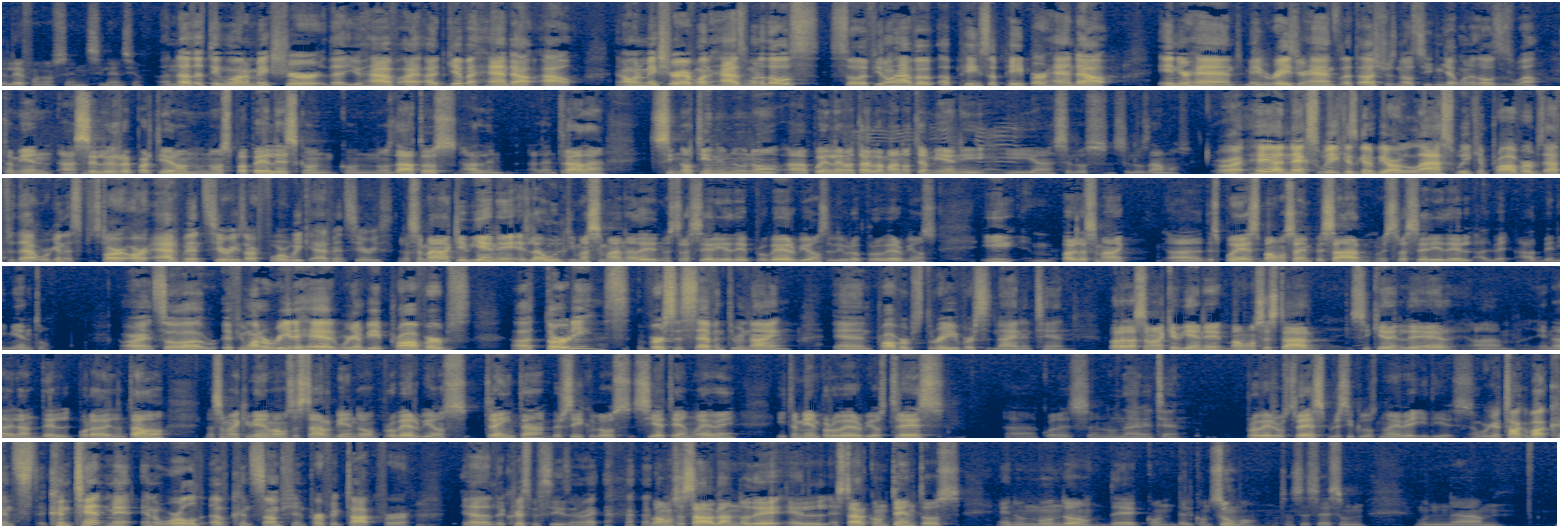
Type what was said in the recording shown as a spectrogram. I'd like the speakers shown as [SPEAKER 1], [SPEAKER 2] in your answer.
[SPEAKER 1] teléfonos en silencio.
[SPEAKER 2] Another thing we want to make sure that you have, I, I'd give a handout out, and I want to make sure everyone has one of those. So if you don't have a, a piece of paper handout in your hand, maybe raise your hands, let the ushers know so you can get one of those as well.
[SPEAKER 1] También ah, se les repartieron unos papeles con, con unos datos a la, en- a la entrada. Si no tienen uno, ah, pueden levantar la mano también y, y, ah, se, los, se los damos.
[SPEAKER 2] All right. Hey, uh, next week is going to be our last week in Proverbs. After that, we're going to start our Advent series, our four week Advent series.
[SPEAKER 1] La semana que viene es la última semana de nuestra serie de Proverbios, del libro de Proverbios. Y para la semana ah, después vamos a empezar nuestra serie del advenimiento.
[SPEAKER 2] All right. So uh, if you want to read ahead, we're going to be Proverbs uh, 30, s- verses 7 through 9, and Proverbs 3, verses 9 and 10.
[SPEAKER 1] Para la semana que viene vamos a estar, si quieren leer um, en adelan- del, por adelantado, la semana que viene vamos a estar viendo Proverbios 30, versículos 7 a 9, y también Proverbios 3, ah, ¿cuáles son los
[SPEAKER 2] 9 and 10.
[SPEAKER 1] Proverbios 3, versículos 9 y 10.
[SPEAKER 2] And we're going to talk about contentment in a world of consumption. Perfect talk for uh, the Christmas season, right?
[SPEAKER 1] Y Vamos a estar hablando de el estar contentos en un mundo de, con- del consumo. Entonces es un, un, um,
